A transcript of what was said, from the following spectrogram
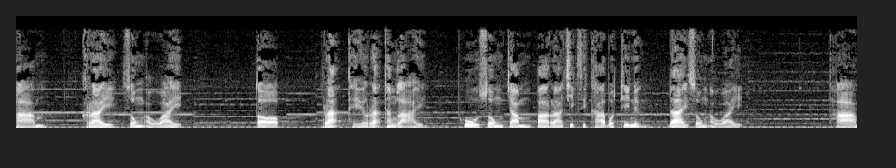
ถาม ใครทรงเอาไว้ ตอบ พระเถระทั้งหลาย ผู้ทรงจำปาราชิกสิกขาบทที่หนึ่งได้ทรงเอาไว้ ถาม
